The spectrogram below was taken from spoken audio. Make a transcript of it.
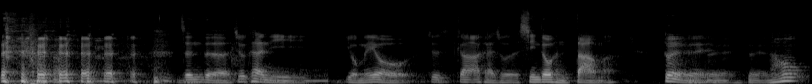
真的，就看你有没有，就是刚刚阿凯说的心都很大嘛。对对对，然后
